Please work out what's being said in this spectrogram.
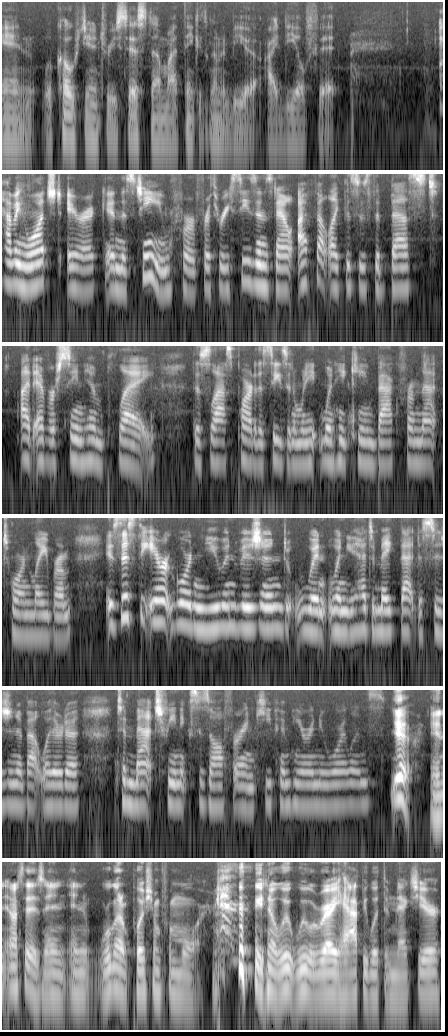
and with Coach Gentry's system, I think is going to be an ideal fit. Having watched Eric and this team for, for three seasons now, I felt like this is the best I'd ever seen him play this last part of the season when he, when he came back from that torn labrum. Is this the Eric Gordon you envisioned when, when you had to make that decision about whether to, to match Phoenix's offer and keep him here in New Orleans? Yeah, and, and I said this, and, and we're going to push him for more. you know, we, we were very happy with him next year,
